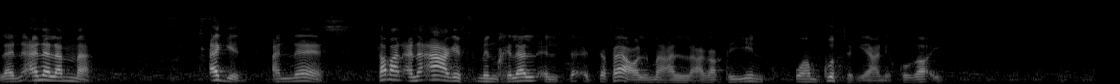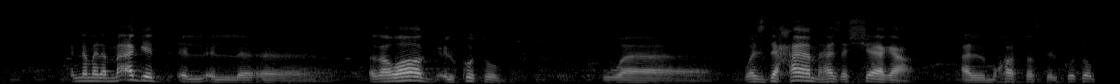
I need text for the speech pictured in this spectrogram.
لأن أنا لما أجد الناس طبعا أنا أعرف من خلال الت- التفاعل مع العراقيين وهم كثر يعني قرائي. إنما لما أجد ال ال آه، رواج الكتب و وازدحام هذا الشارع المخصص للكتب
